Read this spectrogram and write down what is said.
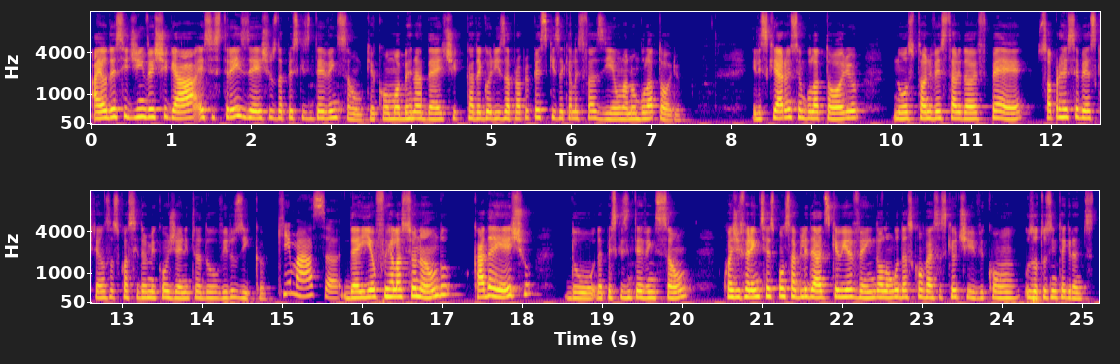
Aí eu decidi investigar esses três eixos da pesquisa intervenção, que é como a Bernadette categoriza a própria pesquisa que elas faziam lá no ambulatório. Eles criaram esse ambulatório no Hospital Universitário da UFPE só para receber as crianças com a síndrome congênita do vírus Zika. Que massa! Daí eu fui relacionando cada eixo do, da pesquisa intervenção com as diferentes responsabilidades que eu ia vendo ao longo das conversas que eu tive com os outros integrantes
